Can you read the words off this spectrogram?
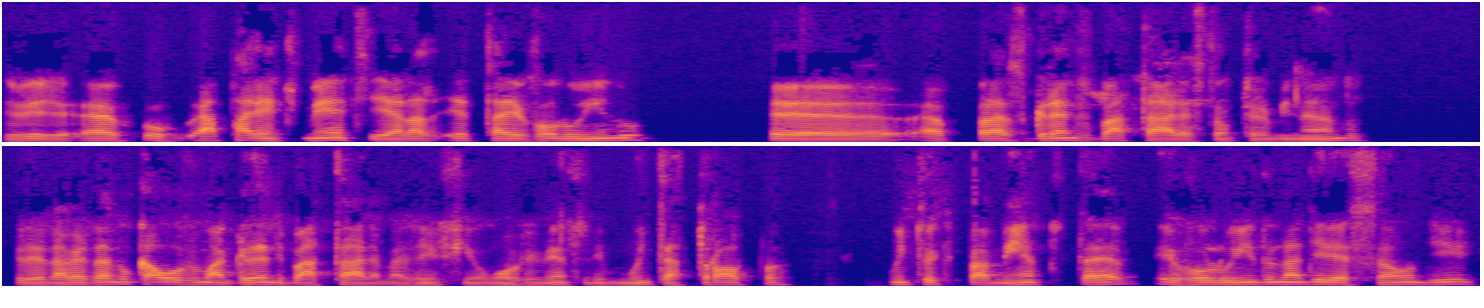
Veja, é, aparentemente ela está evoluindo é, para as grandes batalhas estão terminando. Na verdade, nunca houve uma grande batalha, mas enfim, o um movimento de muita tropa, muito equipamento está evoluindo na direção de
